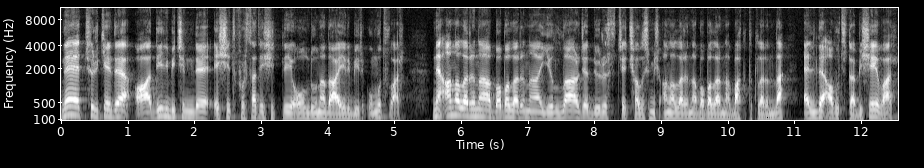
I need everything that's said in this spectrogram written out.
Ne Türkiye'de adil biçimde eşit fırsat eşitliği olduğuna dair bir umut var. Ne analarına, babalarına, yıllarca dürüstçe çalışmış analarına, babalarına baktıklarında elde avuçta bir şey var.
